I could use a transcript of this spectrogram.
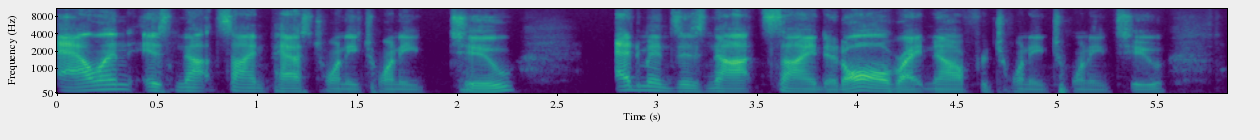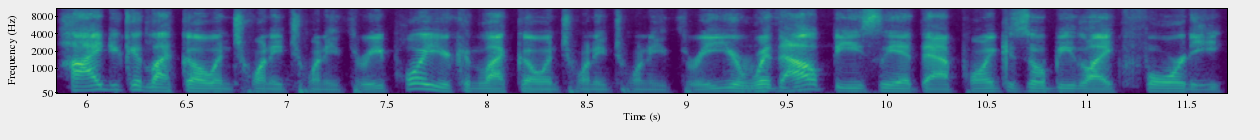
Allen is not signed past 2022. Edmunds is not signed at all right now for 2022. Hyde, you could let go in 2023. Poyer, you can let go in 2023. You're without Beasley at that point because he'll be like 40.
